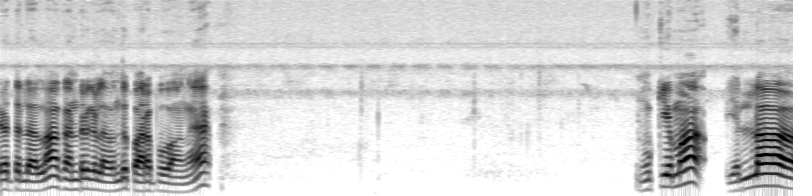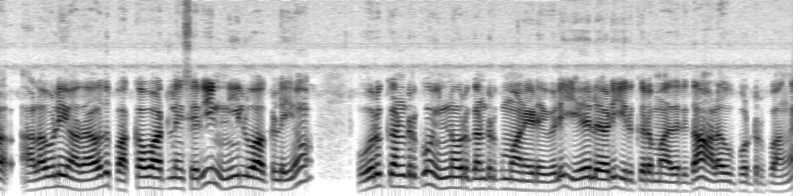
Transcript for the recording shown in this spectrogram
இடத்துலலாம் கன்றுகளை வந்து பரப்புவாங்க. முக்கியமாக எல்லா அளவுலேயும் அதாவது பக்கவாட்டுலேயும் சரி நீள்வாக்குலேயும் ஒரு கன்றுக்கும் இன்னொரு கன்றுக்குமான இடைவெளி ஏழு அடி இருக்கிற மாதிரி தான் அளவு போட்டிருப்பாங்க.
